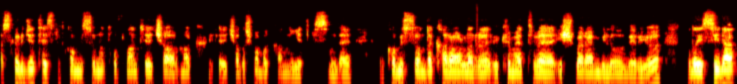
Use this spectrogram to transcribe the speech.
Asgari Ücret Tespit Komisyonu toplantıya çağırmak e, Çalışma Bakanlığı yetkisinde. Komisyonda kararları hükümet ve işveren bloğu veriyor. Dolayısıyla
